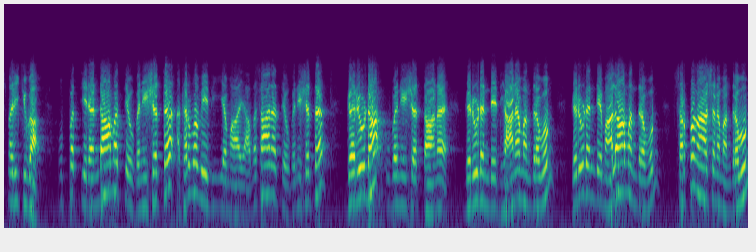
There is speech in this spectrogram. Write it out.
സ്മരിക്കുക. മുപ്പത്തിരണ്ടാമത്തെ ഉപനിഷത്ത് അഥർവവേദീയമായ അവസാനത്തെ ഉപനിഷത്ത് ഗരുഡ ഉപനിഷത്താണ്. ഗരുഡന്റെ ധ്യാനമന്ത്രവും ഗരുഡന്റെ മാലാമന്ത്രവും സർപ്പനാശന മന്ത്രവും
